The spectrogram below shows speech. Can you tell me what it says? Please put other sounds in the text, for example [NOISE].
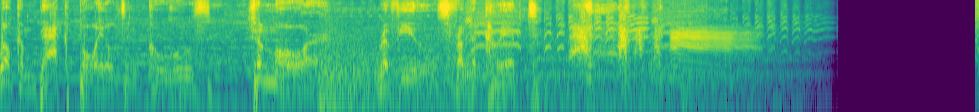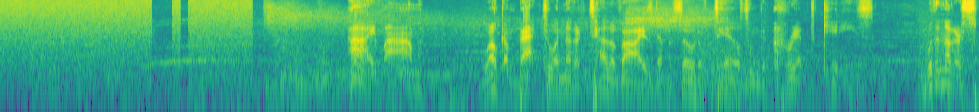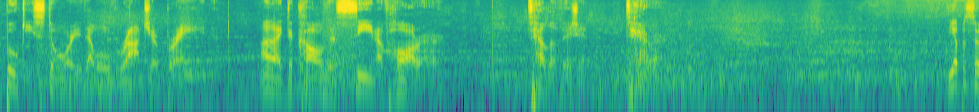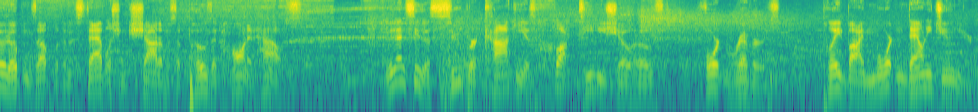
Welcome back, boils and ghouls, to more reviews from the crypt. Hi, Mom. Welcome back to another televised episode of Tales from the Crypt, kiddies. With another spooky story that will rot your brain. I like to call this scene of horror television terror. The episode opens up with an establishing shot of a supposed haunted house. We then see the super cocky as fuck TV show host, Horton Rivers, played by Morton Downey Jr.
